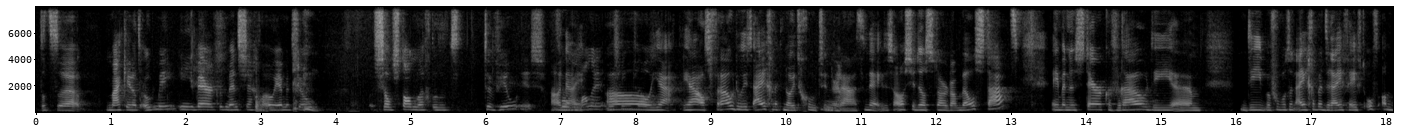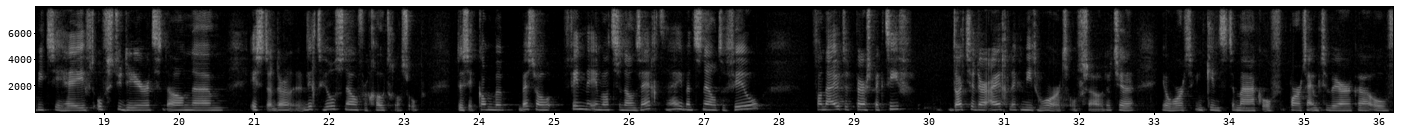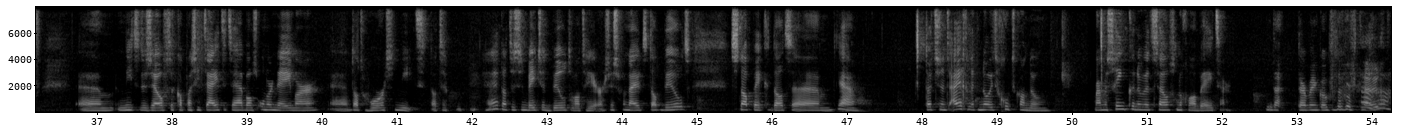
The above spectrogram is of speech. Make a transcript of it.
Dat, uh, maak je dat ook mee in je werk? Dat mensen zeggen van, oh, jij bent zo zelfstandig dat het te veel is oh, voor nee. mannen misschien Oh ja. ja, als vrouw doe je het eigenlijk nooit goed inderdaad. Nee, dus als je daar dan wel staat en je bent een sterke vrouw die, um, die bijvoorbeeld een eigen bedrijf heeft of ambitie heeft of studeert, dan um, is er, er ligt heel snel vergrootglas op. Dus ik kan me best wel vinden in wat ze dan zegt. Hè? Je bent snel te veel. Vanuit het perspectief dat je er eigenlijk niet hoort of zo. Dat je je hoort een kind te maken of parttime te werken of um, niet dezelfde capaciteiten te hebben als ondernemer. Uh, dat hoort niet. Dat is, hè, dat is een beetje het beeld wat heerst. Dus vanuit dat beeld snap ik dat, uh, ja, dat je het eigenlijk nooit goed kan doen. Maar misschien kunnen we het zelfs nog wel beter. Daar, daar ben ik ook van overtuigd.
